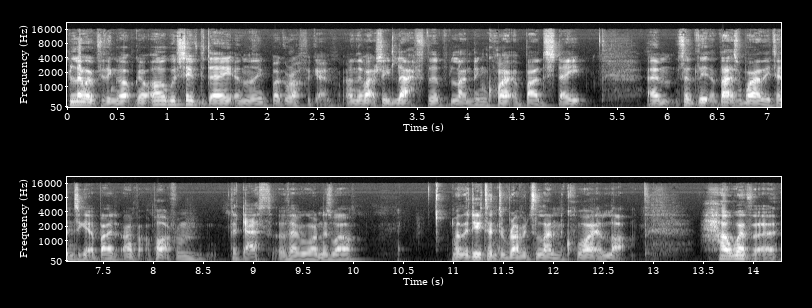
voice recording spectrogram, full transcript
blow everything up, go, oh, we've saved the day, and they bugger off again. And they've actually left the land in quite a bad state. Um, so that's why they tend to get bad, apart from the death of everyone as well. But they do tend to ravage the land quite a lot. However,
